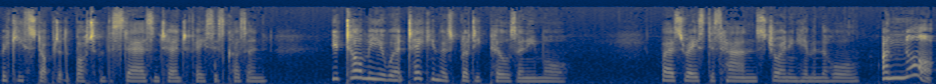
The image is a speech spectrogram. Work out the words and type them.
Ricky stopped at the bottom of the stairs and turned to face his cousin. You told me you weren't taking those bloody pills any more. Wes raised his hands, joining him in the hall. I'm not.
